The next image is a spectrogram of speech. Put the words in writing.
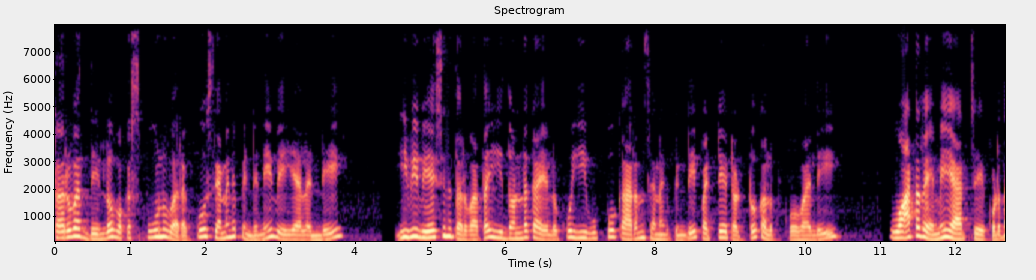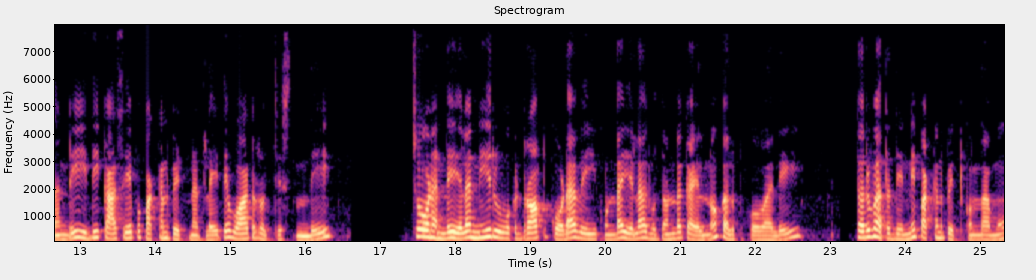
తరువాత దీనిలో ఒక స్పూను వరకు శనగపిండిని వేయాలండి. ఇవి వేసిన తర్వాత ఈ దొండకాయలకు ఈ ఉప్పు కారం శనగపిండి పట్టేటట్టు కలుపుకోవాలి. వాటర్ ఏమీ యాడ్ చేయకూడదండి. ఇది కాసేపు పక్కన పెట్టినట్లయితే వాటర్ వచ్చేస్తుంది. చూడండి ఇలా నీరు ఒక డ్రాప్ కూడా వేయకుండా ఇలా దొండకాయలను కలుపుకోవాలి. తరువాత దీన్ని పక్కన పెట్టుకుందాము.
